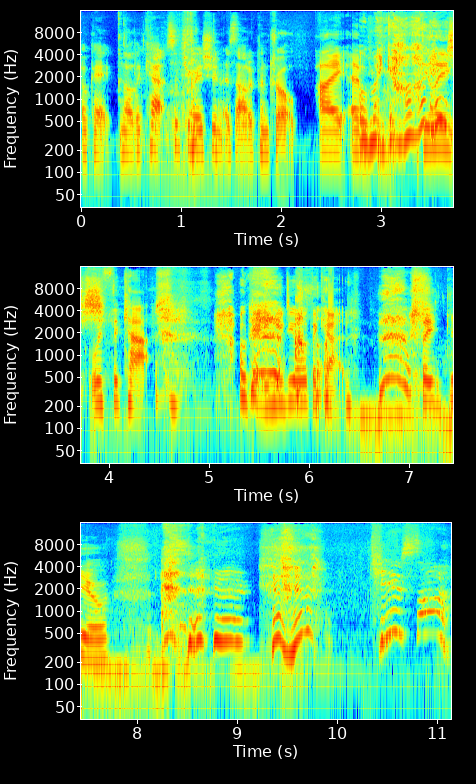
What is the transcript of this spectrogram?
Okay, no, the cat situation is out of control. I am Oh my gosh. dealing with the cat. Okay, you deal with the cat. Thank you. Kisa!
